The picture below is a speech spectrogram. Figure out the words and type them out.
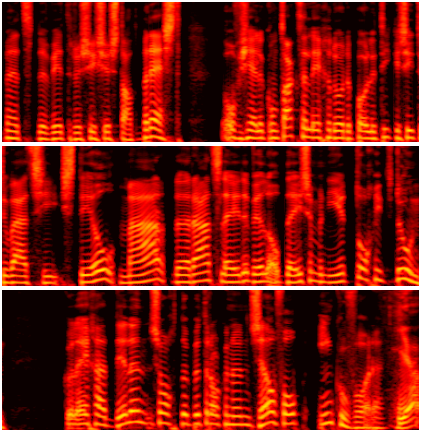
met de Wit-Russische stad Brest. De officiële contacten liggen door de politieke situatie stil, maar de raadsleden willen op deze manier toch iets doen. Collega Dylan zocht de betrokkenen zelf op in Koevoorde. Я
